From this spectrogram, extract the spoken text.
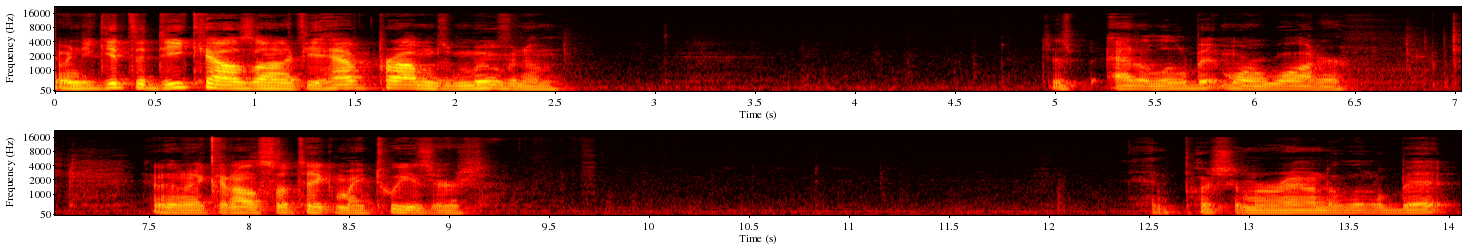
And when you get the decals on, if you have problems moving them, just add a little bit more water. And then I can also take my tweezers and push them around a little bit.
